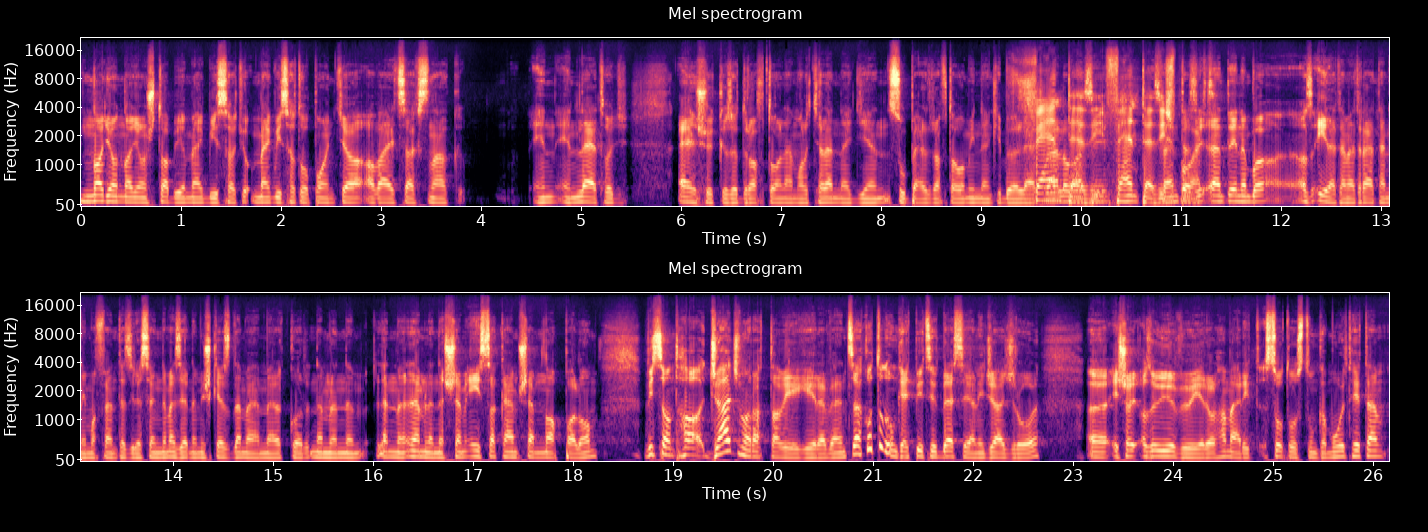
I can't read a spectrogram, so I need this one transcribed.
Nagyon-nagyon stabil, megbízható, megbízható pontja a White Sox-nak. Én, én lehet, hogy elsők között draftolnám, hogyha lenne egy ilyen szuper draft, ahol mindenkiből lehet Fantasy, válogatni. fantasy, Fantasy, sport. hát én az életemet rátenném a fantasyre, szerintem ezért nem is kezdem el, mert akkor nem lenne, lenne, nem lenne sem éjszakám, sem nappalom. Viszont ha Judge maradt a végére, Bence, akkor tudunk egy picit beszélni Judge-ról, és az ő jövőjéről. Ha már itt szótóztunk a múlt héten,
